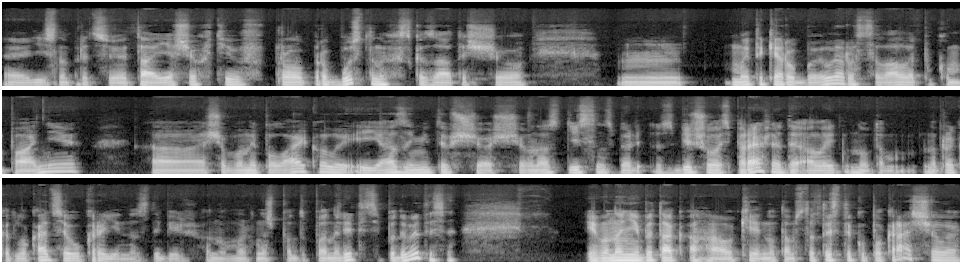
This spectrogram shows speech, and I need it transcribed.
е, дійсно працює. Так, я ще хотів про про бустинг сказати, що м, ми таке робили, розсилали по компанії щоб вони полайкали, і я замітив, що що в нас дійсно збільшились перегляди, але ну там, наприклад, локація Україна здебільшого. Ну, можна ж по, по аналітиці подивитися. І воно ніби так, ага, окей, ну там статистику покращили.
